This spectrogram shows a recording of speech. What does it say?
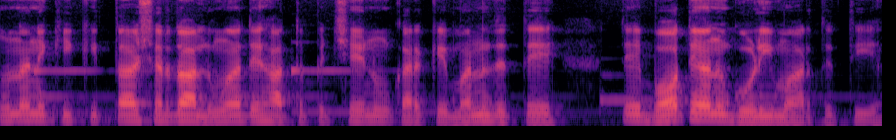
ਉਹਨਾਂ ਨੇ ਕੀ ਕੀਤਾ? ਸ਼ਰਧਾਲੂਆਂ ਦੇ ਹੱਥ ਪਿੱਛੇ ਨੂੰ ਕਰਕੇ ਬੰਨ ਦਿੱਤੇ ਤੇ ਬਹੁਤਿਆਂ ਨੂੰ ਗੋਲੀ ਮਾਰ ਦਿੱਤੀ ਆ।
